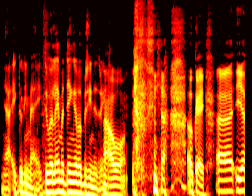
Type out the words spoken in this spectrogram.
Ja, ik doe niet mee. Ik doe alleen maar dingen wat benzine drinkt. Nou, ja, oké. Eh, ja,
